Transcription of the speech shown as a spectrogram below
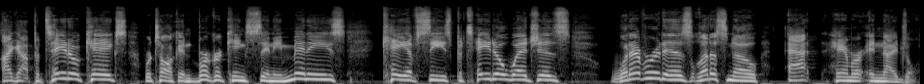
I got potato cakes. We're talking Burger King Cini Minis, KFC's potato wedges. Whatever it is, let us know at Hammer and Nigel.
